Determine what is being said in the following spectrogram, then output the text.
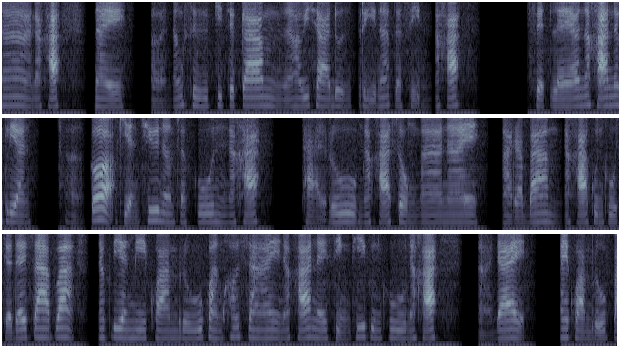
25นะคะในหนังสือกิจกรรมนะคะวิชาดนตรีนาฏศิลป์นะคะ เสร็จแล้วนะคะนักเรียน ก็เขียนชื่อนามสกุลนะคะ ถ่ายรูปนะคะ ส่งมาในอัลบั้มนะคะ คุณครูจะได้ทราบว่านักเรียนมีความรู้ความเข้าใจนะคะ ในสิ่งที่คุณครูนะคะได้ให้ความรู้ไป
